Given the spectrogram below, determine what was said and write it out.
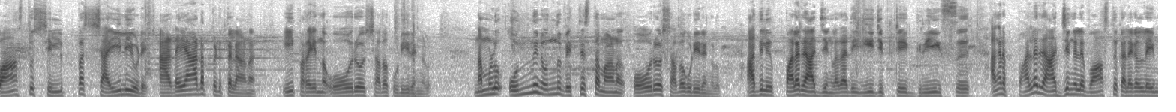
വാസ്തുശില്പ ശൈലിയുടെ അടയാളപ്പെടുത്തലാണ് ഈ പറയുന്ന ഓരോ ശവകുടീരങ്ങളും. നമ്മൾ ഒന്നിനൊന്ന് വ്യത്യസ്തമാണ് ഓരോ ശവകുടീരങ്ങളും. അതിൽ പല രാജ്യങ്ങൾ അതായത് ഈജിപ്റ്റ് ഗ്രീസ് അങ്ങനെ പല രാജ്യങ്ങളിലെ വാസ്തുകലകളുടെയും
